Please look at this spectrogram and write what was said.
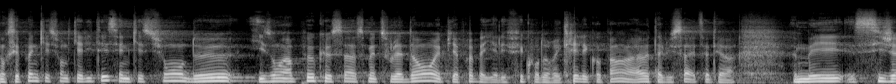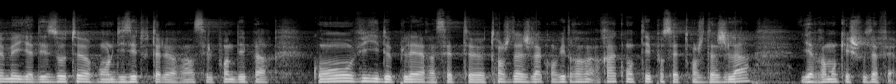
Donc c'est pas une question de qualité, c'est une question de, ils ont un peu que ça à se mettre sous la dent, et puis après bah, il y a l'effet cours de récré, les copains, ah t'as lu ça, etc. Mais si jamais il y a des auteurs, on le disait tout à l'heure, hein, c'est le point de départ, qui ont envie de plaire à cette euh, tranche d'âge-là, qui ont envie de raconter pour cette tranche d'âge-là, il y a vraiment quelque chose à faire.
